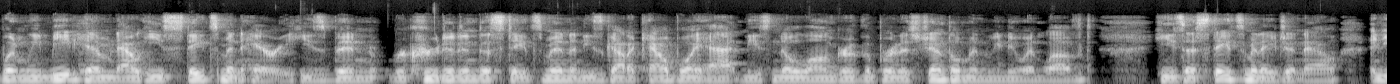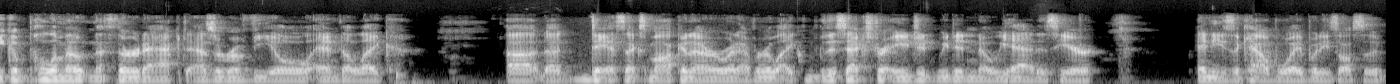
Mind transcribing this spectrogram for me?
when we meet him now he's statesman harry. He's been recruited into statesman and he's got a cowboy hat and he's no longer the british gentleman we knew and loved. He's a statesman agent now and you can pull him out in the third act as a reveal and a like uh, a deus ex machina or whatever. Like this extra agent we didn't know we had is here and he's a cowboy but he's also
